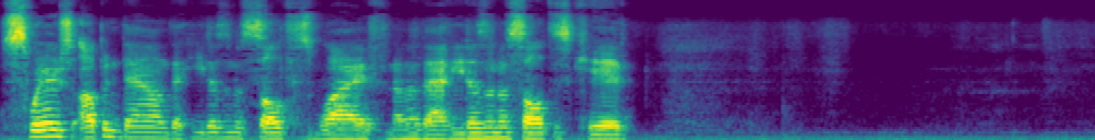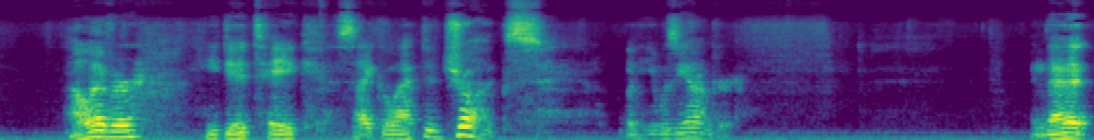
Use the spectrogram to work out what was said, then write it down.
swears up and down that he doesn't assault his wife, none of that. He doesn't assault his kid. However, he did take psychoactive drugs when he was younger. And that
